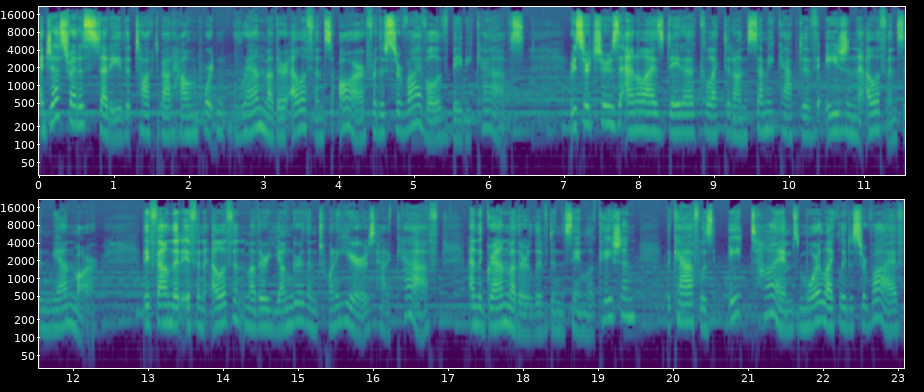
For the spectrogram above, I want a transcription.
I just read a study that talked about how important grandmother elephants are for the survival of baby calves. Researchers analyzed data collected on semi captive Asian elephants in Myanmar. They found that if an elephant mother younger than 20 years had a calf and the grandmother lived in the same location, the calf was eight times more likely to survive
